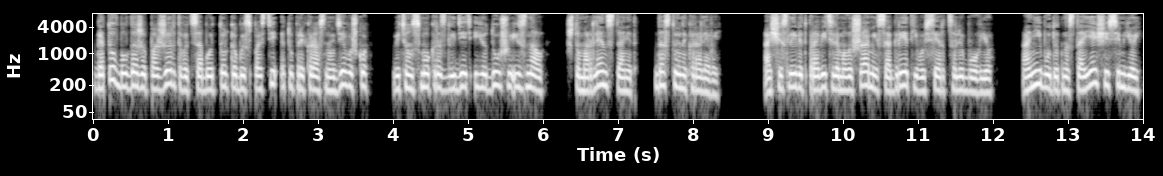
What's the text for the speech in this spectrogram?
Готов был даже пожертвовать собой, только бы спасти эту прекрасную девушку, ведь он смог разглядеть ее душу и знал, что Марлен станет достойной королевой. Осчастливит правителя малышами и согреет его сердце любовью. Они будут настоящей семьей,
